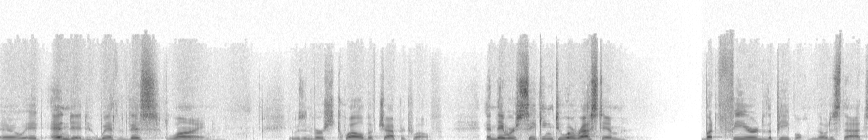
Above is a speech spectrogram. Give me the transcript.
uh, it ended with this line. It was in verse 12 of chapter 12. And they were seeking to arrest him, but feared the people. Notice that.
